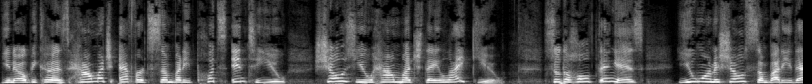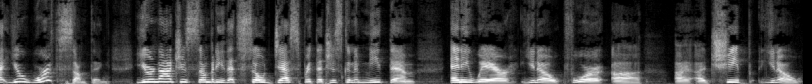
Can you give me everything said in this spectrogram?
you know, because how much effort somebody puts into you shows you how much they like you. So the whole thing is, you want to show somebody that you're worth something. You're not just somebody that's so desperate that's just going to meet them anywhere, you know, for uh, a, a cheap, you know,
